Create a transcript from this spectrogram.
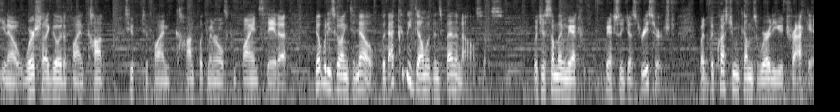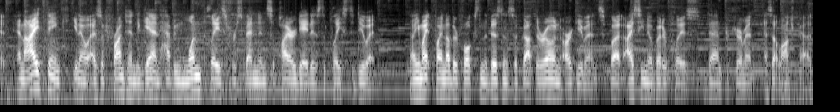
you know, where should I go to find to, to find conflict minerals compliance data, nobody's going to know. But that could be done within spend analysis, which is something we actually we actually just researched. But the question becomes, where do you track it? And I think, you know, as a front end, again, having one place for spend and supplier data is the place to do it. Now you might find other folks in the business have got their own arguments, but I see no better place than procurement as that launchpad.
